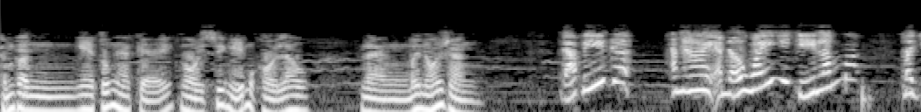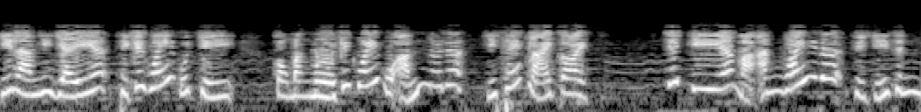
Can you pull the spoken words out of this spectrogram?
Cẩm Vân nghe Tố Nga kể, ngồi suy nghĩ một hồi lâu, nàng mới nói rằng Đã biết á, anh hai anh ở quấy với chị lắm á, mà chị làm như vậy á, thì cái quấy của chị còn bằng 10 cái quấy của ảnh nữa đó, chị xét lại coi. Chứ chi á mà anh quấy đó thì chị xin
